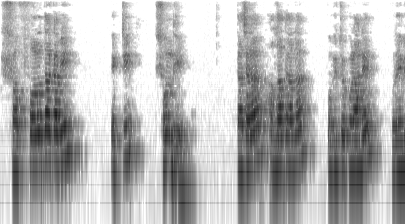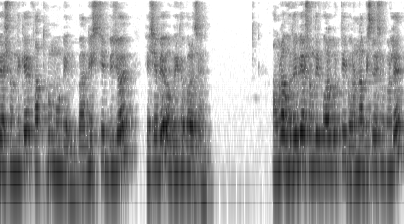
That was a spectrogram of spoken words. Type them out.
সফলতাকামী একটি সন্ধি। তাছাড়া আল্লাহ তাআলা পবিত্র কোরআনে হুদাইবিয়া সন্ধিকে ফাতহুম মুবিন বা নিশ্চিত বিজয় হিসেবে অভিহিত করেছেন। আমরা হুদাইবিয়া সন্ধির পরবর্তী ঘটনা বিশ্লেষণ করলে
